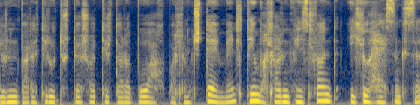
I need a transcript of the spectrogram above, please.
ер нь бараг тэр өдөртөө шууд тэр дороо буу авах боломжтой юм байна л. Тийм болохоор нь Пенсильванд илүү хайсан гэсэн.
